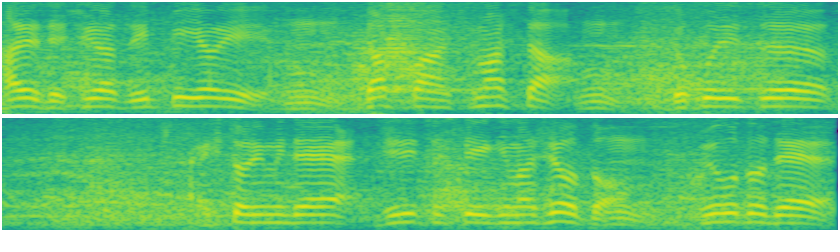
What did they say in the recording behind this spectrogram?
晴れて4月1日より脱藩しました、独立独り身で自立していきましょうと、いうことで、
